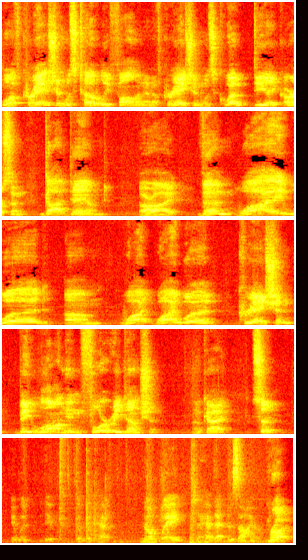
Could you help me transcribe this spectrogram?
Well, if creation was totally fallen, and if creation was, quote, D.A. Carson, God damned, all right, then why would um, why why would creation be longing for redemption? Okay, so it would it, it would have no way to have that desire. Right,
